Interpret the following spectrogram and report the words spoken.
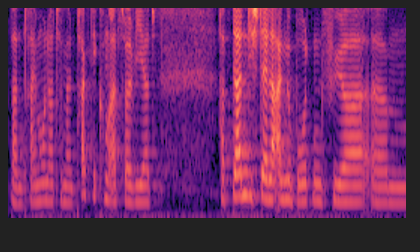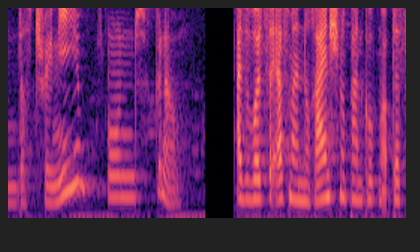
dann drei Monate mein Praktikum absolviert, habe dann die Stelle angeboten für ähm, das Trainee und genau. Also wolltest du erstmal nur reinschnuppern, gucken, ob das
